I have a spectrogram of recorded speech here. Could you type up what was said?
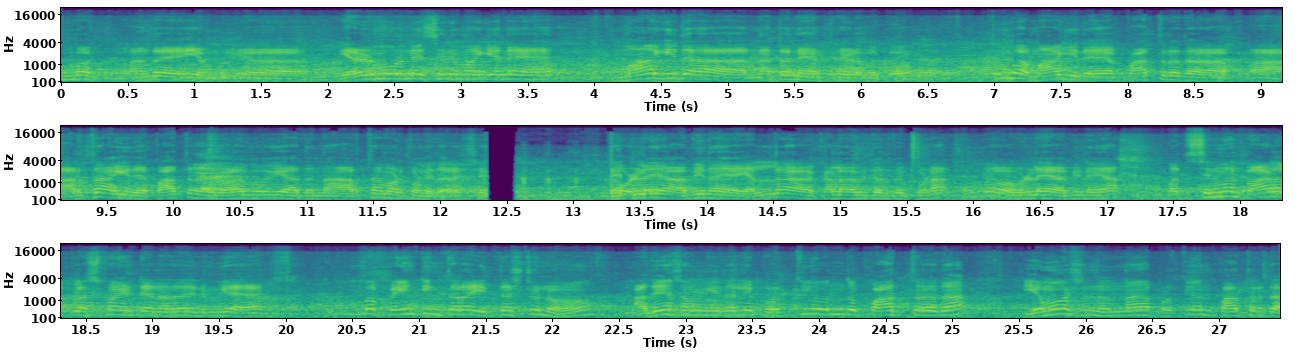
ತುಂಬ ಅಂದರೆ ಎರಡು ಮೂರನೇ ಸಿನಿಮಾಗೇ ಮಾಗಿದ ನಟನೆ ಅಂತ ಹೇಳಬೇಕು. ತುಂಬ ಮಾಗಿದೆ, ಪಾತ್ರದ ಅರ್ಥ ಆಗಿದೆ, ಪಾತ್ರದ ಒಳಗೋಗಿ ಅದನ್ನು ಅರ್ಥ ಮಾಡ್ಕೊಂಡಿದ್ದಾರೆ ಒಳ್ಳೆಯ ಅಭಿನಯ ಎಲ್ಲ ಕಲಾವಿದರದ್ದು ಕೂಡ ತುಂಬ ಒಳ್ಳೆಯ ಅಭಿನಯ. ಮತ್ತು ಸಿನಿಮಾದ ಭಾಳ ಪ್ಲಸ್ ಪಾಯಿಂಟ್ ಏನಂದರೆ ನಿಮಗೆ ತುಂಬ ಪೇಂಟಿಂಗ್ ಥರ ಇದ್ದಷ್ಟು ಅದೇ ಸಮಯದಲ್ಲಿ ಪ್ರತಿಯೊಂದು ಪಾತ್ರದ ಎಮೋಷನನ್ನು ಪ್ರತಿಯೊಂದು ಪಾತ್ರದ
